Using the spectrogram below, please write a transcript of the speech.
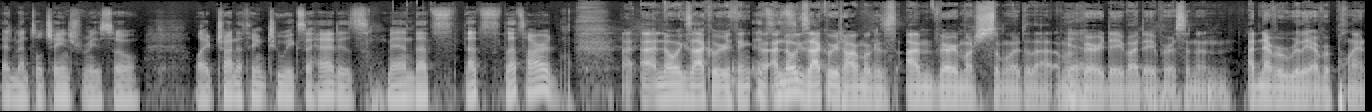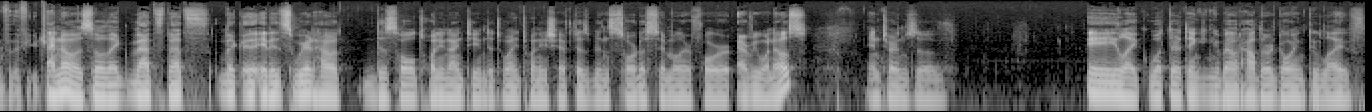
and mental change for me. So like trying to think two weeks ahead is man, that's that's that's hard. I, I know exactly what you're thinking. I know exactly what you're talking about because I'm very much similar to that. I'm Yeah. a very day by day person, and I'd never really ever plan for the future. I know. So like that's that's like it, it's weird how this whole 2019 to 2020 shift has been sort of similar for everyone else, in terms of a like what they're thinking about, how they're going through life.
